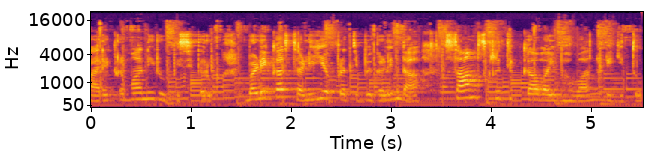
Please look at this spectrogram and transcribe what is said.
ಕಾರ್ಯಕ್ರಮ ನಿರೂಪಿಸಿದರು ಬಳಿಕ ಸ್ಥಳೀಯ ಪ್ರತಿಭೆಗಳಿಂದ ಸಾಂಸ್ಕೃತಿಕ ವೈಭವ ನಡೆಯಿತು.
